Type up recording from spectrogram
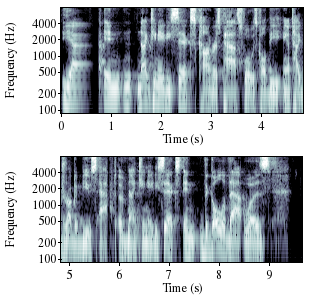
Yeah. In 1986, Congress passed what was called the Anti Drug Abuse Act of 1986. And the goal of that was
